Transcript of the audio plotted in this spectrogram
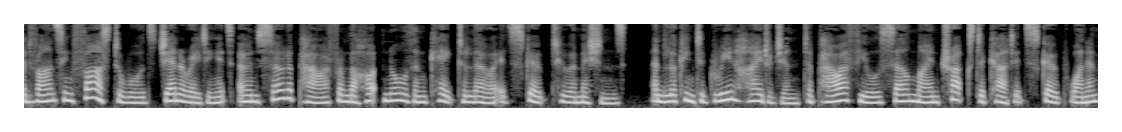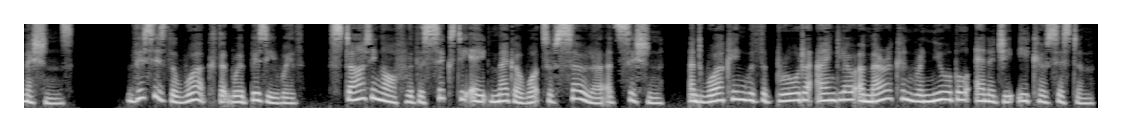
advancing fast towards generating its own solar power from the hot northern Cape to lower its scope 2 emissions, and looking to green hydrogen to power fuel cell mine trucks to cut its scope 1 emissions. This is the work that we're busy with, starting off with the 68 megawatts of solar at Sishen, and working with the broader Anglo American renewable energy ecosystem,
